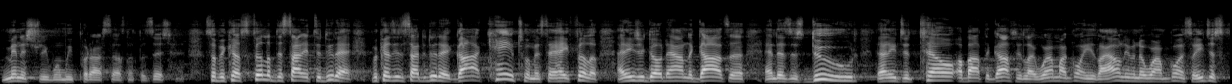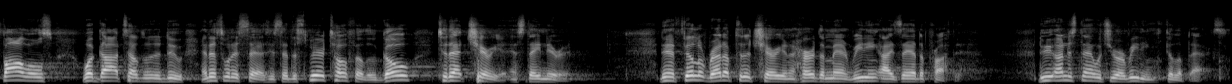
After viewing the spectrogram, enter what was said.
ministry when we put ourselves in position. So, because Philip decided to do that, because he decided to do that, God came to him and said, Hey, Philip, I need you to go down to Gaza, and there's this dude that I need to tell about the gospel. He's like, Where am I going? He's like, I don't even know where I'm going. So, he just follows what God tells him to do. And that's what it says. He said, The Spirit told Philip, Go to that chariot and stay near it. Then Philip ran up to the chariot and heard the man reading Isaiah the prophet. Do you understand what you are reading? Philip asked.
